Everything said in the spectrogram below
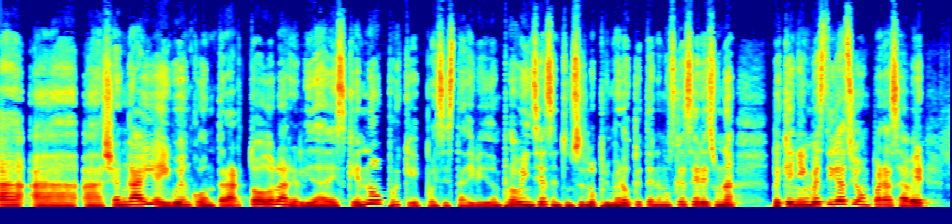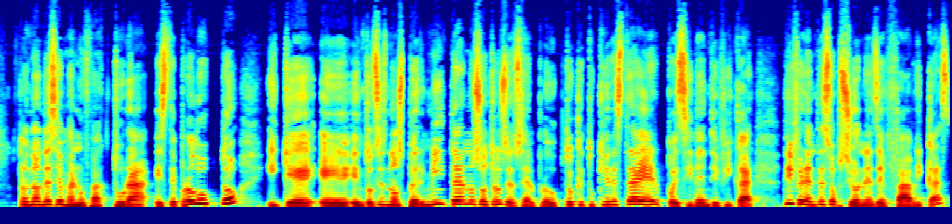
a, a, a Shanghái ahí voy a encontrar todo. La realidad es que no, porque pues está dividido en provincias. Entonces lo primero que tenemos que hacer es una pequeña investigación para saber en dónde se manufactura este producto y que eh, entonces nos permita a nosotros, o sea, el producto que tú quieres traer, pues identificar diferentes opciones de fábricas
